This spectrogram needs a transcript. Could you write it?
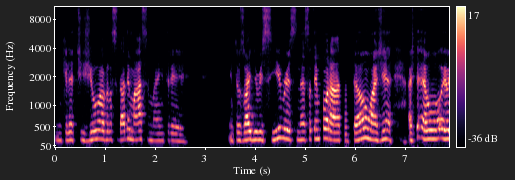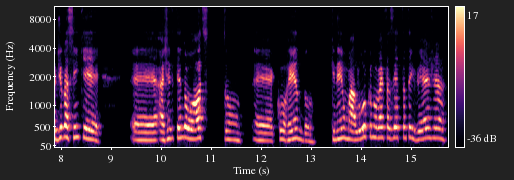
em que ele atingiu a velocidade máxima entre, entre os wide receivers nessa temporada. Então, a gente, a, eu, eu digo assim que é, a gente tendo o Watson é, correndo que nem um maluco não vai fazer tanta inveja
